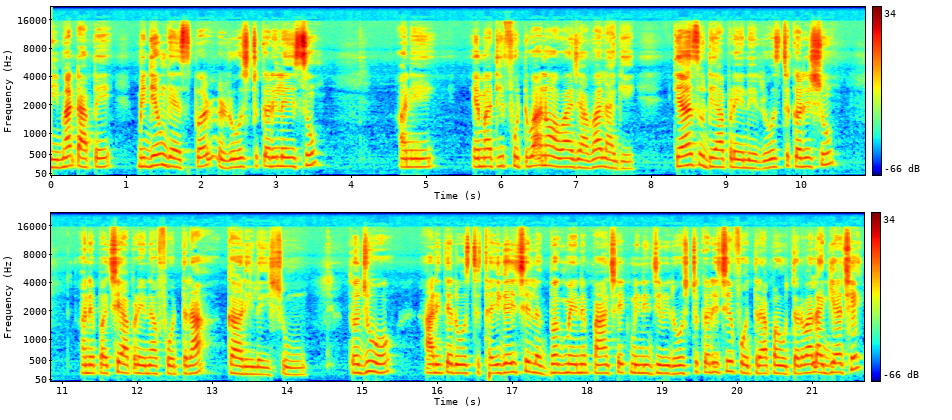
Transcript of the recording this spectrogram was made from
ધીમા તાપે મીડિયમ ગેસ પર રોસ્ટ કરી લઈશું. અને એમાંથી ફૂટવાનો અવાજ આવવા લાગે. ત્યાં સુધી આપણે એને રોસ્ટ કરીશું અને પછી આપણે એના ફોતરા કાઢી લઈશું. તો જુઓ, આ રીતે રોસ્ટ થઈ ગઈ છે. લગભગ મેં એને પાંચ એક મિનિટ જેવી રોસ્ટ કરી છે. ફોતરા પણ ઉતરવા લાગ્યા છે.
